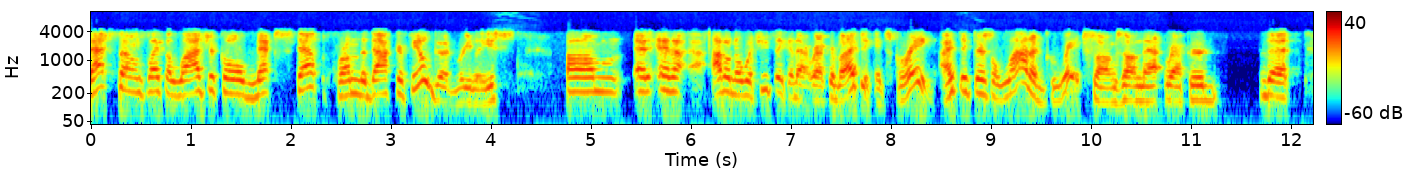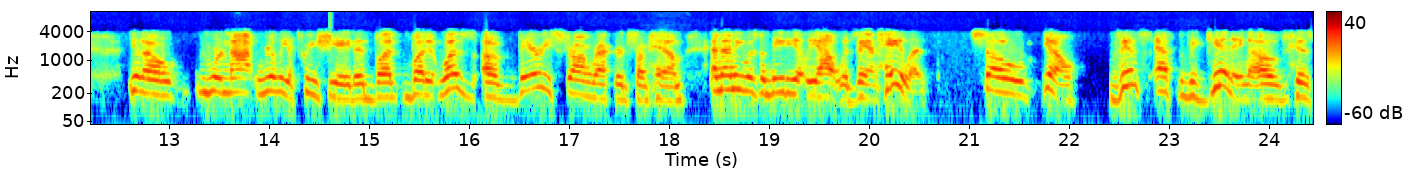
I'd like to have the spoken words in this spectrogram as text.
that sounds like a logical next step from the Dr. Feelgood release. Um, and and I, I don't know what you think of that record, but I think it's great. I think there's a lot of great songs on that record that you know were not really appreciated, but but it was a very strong record from him. And then he was immediately out with Van Halen. So you know Vince at the beginning of his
